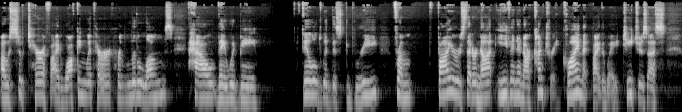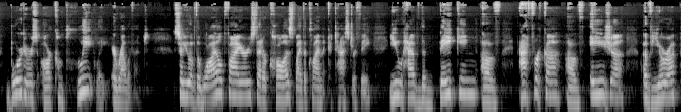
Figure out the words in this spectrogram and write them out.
I was so terrified walking with her, her little lungs, how they would be filled with this debris from fires that are not even in our country. Climate, by the way, teaches us borders are completely irrelevant. So you have the wildfires that are caused by the climate catastrophe. You have the baking of Africa, of Asia, of Europe.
